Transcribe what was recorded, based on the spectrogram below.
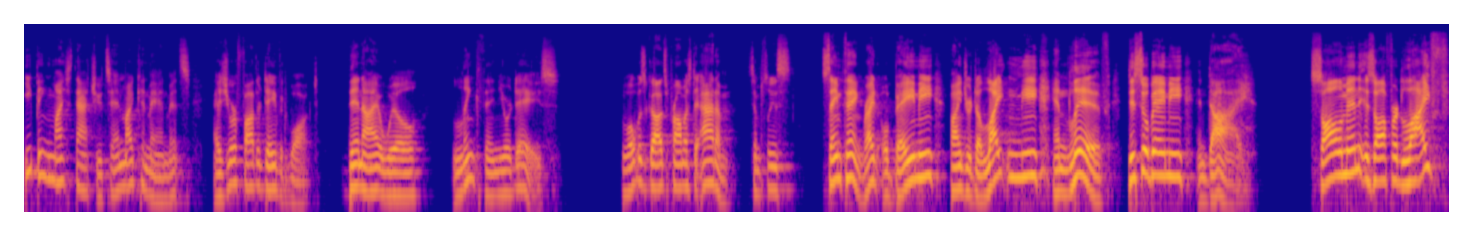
Keeping my statutes and my commandments as your father David walked, then I will lengthen your days. What was God's promise to Adam? Simply same thing, right? Obey me, find your delight in me, and live. Disobey me and die. Solomon is offered life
